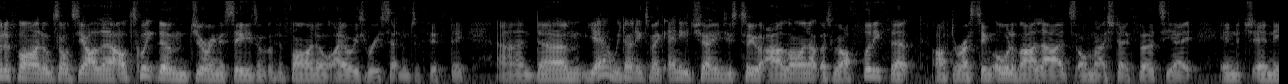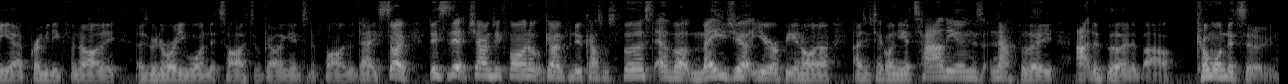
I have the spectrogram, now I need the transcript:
for the finals. Obviously, I'll uh, I'll tweak them during the season, but for the final, I always reset them to 50. And um, yeah, we don't need to make any changes to our lineup as we are fully fit after resting all of our lads on match day 38 in the in the uh, Premier League finale, as we'd already won the title going into the final day. So this is it, Champions League final, going for Newcastle's first ever major European honour as we take on the Italians, Napoli at the Bernabeu. Come on the Toon.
